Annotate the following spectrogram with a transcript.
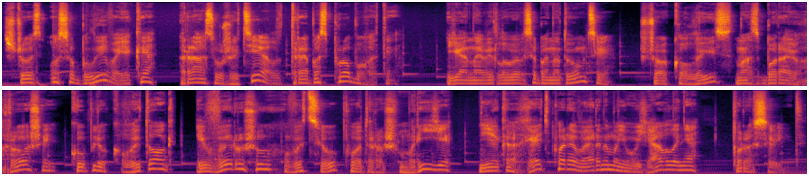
щось особливе, яке раз у житті, але треба спробувати. Я навіть ловив себе на думці, що колись назбираю грошей, куплю квиток і вирушу в цю подорож мрії, яка геть переверне моє уявлення про світ.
